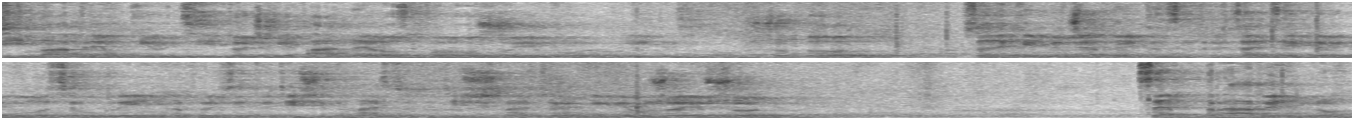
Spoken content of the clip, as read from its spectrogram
ці напрямки, в ці точки, а не розпорошуємо їх. Щодо все-таки бюджетної децентралізації, яка відбулася в Україні на протязі 2015-2016 років, я вважаю, що це правильно,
